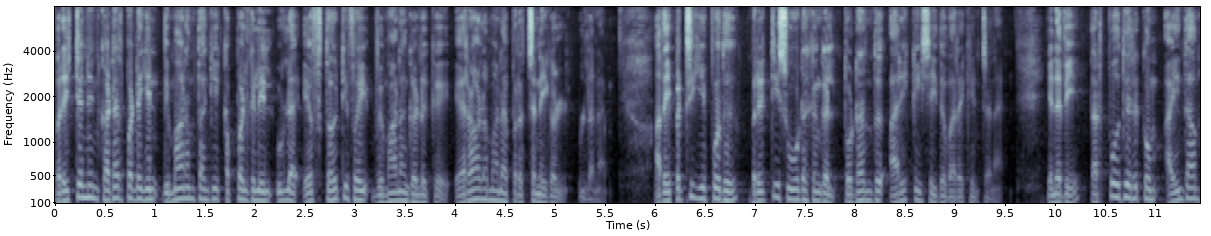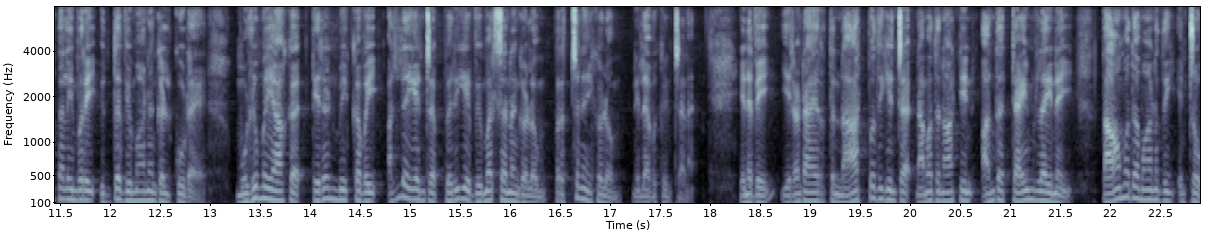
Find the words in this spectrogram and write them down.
பிரிட்டனின் கடற்படையின் விமானம் தாங்கி கப்பல்களில் உள்ள எஃப் தேர்ட்டி ஃபைவ் விமானங்களுக்கு ஏராளமான பிரச்சனைகள் உள்ளன. அதை பற்றி இப்போது பிரிட்டிஷ் ஊடகங்கள் தொடர்ந்து அறிக்கை செய்து வருகின்றன. எனவே தற்போது இருக்கும் ஐந்தாம் தலைமுறை யுத்த விமானங்கள் கூட முழுமையாக திறன்மிக்கவை அல்ல என்ற பெரிய விமர்சனங்களும் பிரச்சனைகளும் நிலவுகின்றன. எனவே இரண்டாயிரத்து நாற்பது என்ற நமது நாட்டின் அந்த டைம் லைனை தாமதமானது என்றோ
